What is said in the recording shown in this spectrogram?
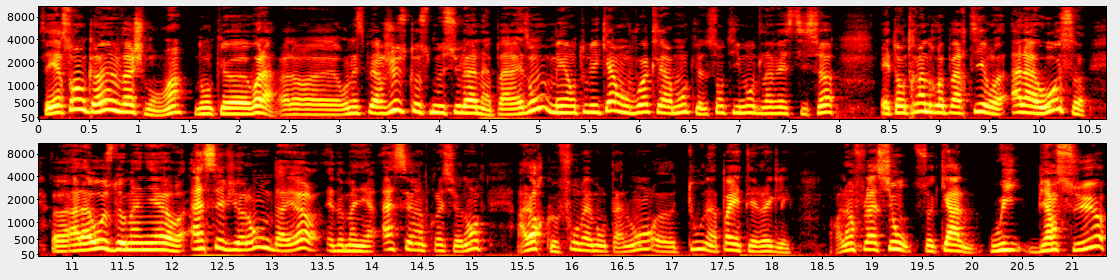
ça y ressemble quand même vachement. Hein Donc euh, voilà, alors euh, on espère juste que ce monsieur-là n'a pas raison, mais en tous les cas, on voit clairement que le sentiment de l'investisseur est en train de repartir à la hausse, euh, à la hausse de manière assez violente d'ailleurs, et de manière assez impressionnante, alors que fondamentalement, tout n'a pas été réglé. L'inflation se calme, oui, bien sûr.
